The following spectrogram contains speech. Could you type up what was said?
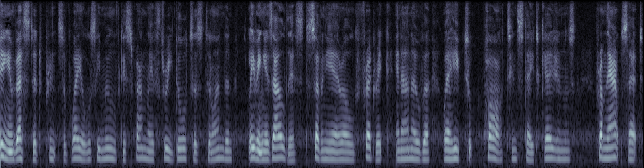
Being invested Prince of Wales, he moved his family of three daughters to London, leaving his eldest, seven-year-old Frederick, in Hanover, where he took part in state occasions. From the outset,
